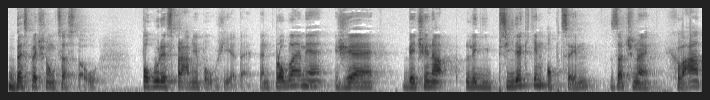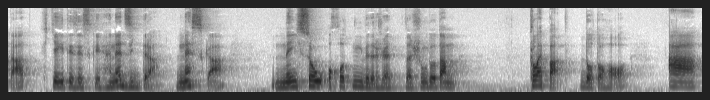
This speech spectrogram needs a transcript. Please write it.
bezpečnou cestou, pokud je správně použijete. Ten problém je, že většina lidí přijde k těm obcím, začne chvátat, chtějí ty zisky hned zítra, dneska, nejsou ochotní vydržet, začnou to tam klepat do toho a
